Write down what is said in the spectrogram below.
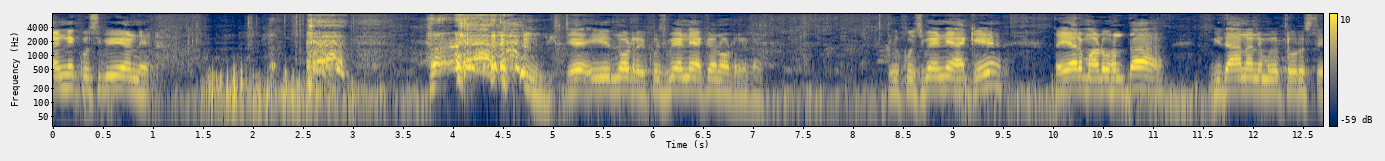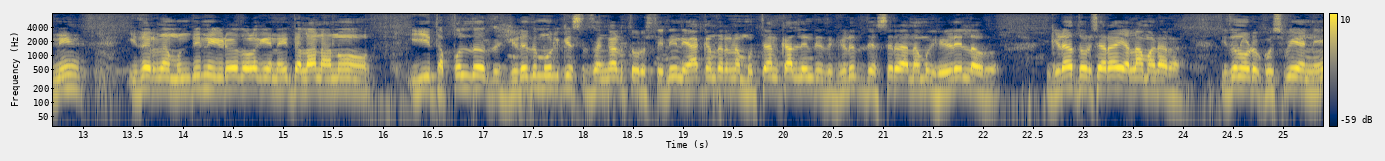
ಎಣ್ಣೆ, ಕುಸುಬಿ ಎಣ್ಣೆ. ಇದು ನೋಡ್ರಿ, ಕುಸುಬಿ ಎಣ್ಣೆ ಹಾಕ್ಯಾವ ನೋಡ್ರಿ ಇದು ಇದು ಕುಸುಬಿ ಎಣ್ಣೆ ಹಾಕಿ ತಯಾರು ಮಾಡುವಂಥ ವಿಧಾನ ನಿಮಗೆ ತೋರಿಸ್ತೀನಿ. ಇದರ ಮುಂದಿನ ವಿಡಿಯೋದೊಳಗೆ ಏನೈತಲ್ಲ, ನಾನು ಈ ತಪ್ಪಲ್ದ ಗಿಡದ ಮೂಲಕ ಸಂಗಾಟ ತೋರಿಸ್ತೀನಿ. ಯಾಕಂದ್ರೆ ನಮ್ಮ ಮುತ್ತಾನ ಕಾಲದಿಂದ ಇದು ಗಿಡದ ಹೆಸರು ನಮಗೆ ಹೇಳಿಲ್ಲ ಅವರು. ಗಿಡ ತೋರ್ಸ್ಯಾರ, ಎಲ್ಲ ಮಾಡ್ಯಾರ. ಇದು ನೋಡಿ, ಕುಸುಬಿ ಎಣ್ಣೆ.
